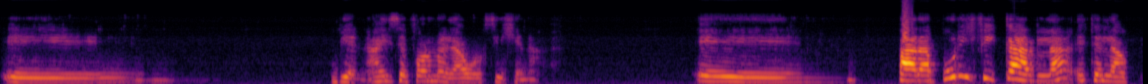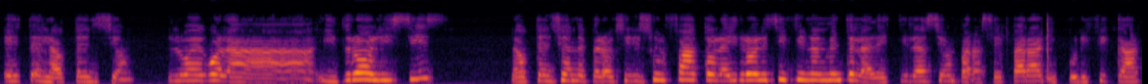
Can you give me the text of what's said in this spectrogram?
Eh, bien, ahí se forma el agua oxigenada. Eh, para purificarla, esta es, la, obtención. Luego la hidrólisis, la obtención de peróxido y sulfato, la hidrólisis finalmente la destilación para separar y purificar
